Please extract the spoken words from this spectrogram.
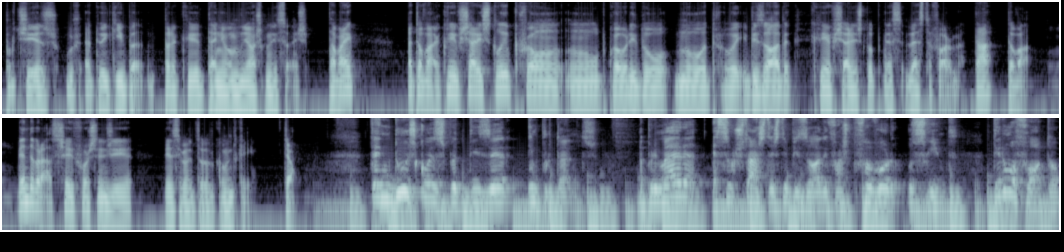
protegeres a tua equipa para que tenham melhores condições. Está bem? Então vai, eu queria fechar este loop, que foi um, um loop que eu abri do, no outro episódio. Queria fechar este loop desta, forma, tá? Então vá. Grande abraço, cheio de força e energia e acima de tudo, como de quem. Tchau. Tenho duas coisas para te dizer importantes. A primeira é se gostaste deste episódio, faz por favor o seguinte: tira uma foto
